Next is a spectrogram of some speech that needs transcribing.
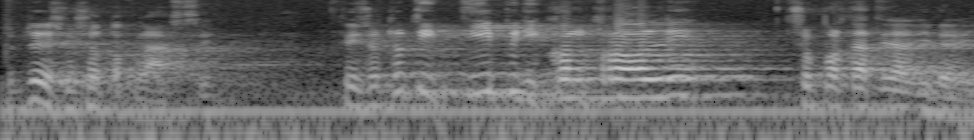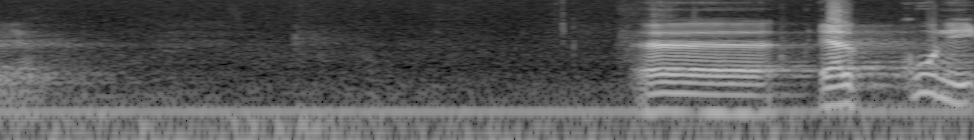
tutte le sue sottoclassi. Quindi sono tutti i tipi di controlli supportati dalla libreria eh, e alcuni,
